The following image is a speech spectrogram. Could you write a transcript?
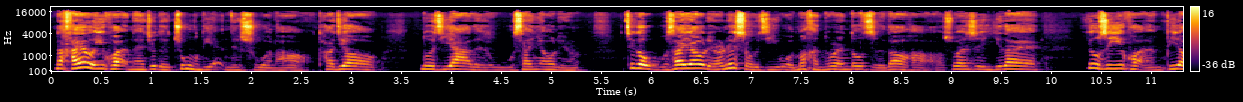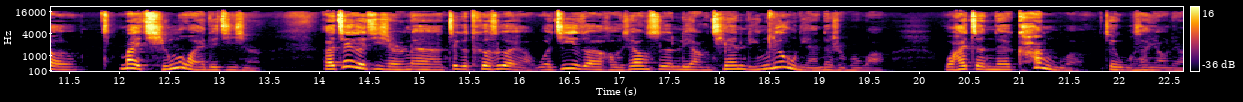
那还有一款呢，就得重点的说了啊，它叫诺基亚的五三幺零。这个五三幺零的手机，我们很多人都知道哈，算是一代又是一款比较卖情怀的机型。呃，这个机型呢，这个特色呀，我记着好像是两千零六年的时候吧，我还真的看过这五三幺零。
